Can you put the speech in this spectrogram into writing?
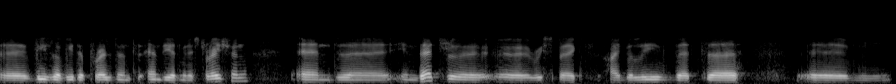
uh, vis-a-vis the president and the administration. And uh, in that uh, respect, I believe that um,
